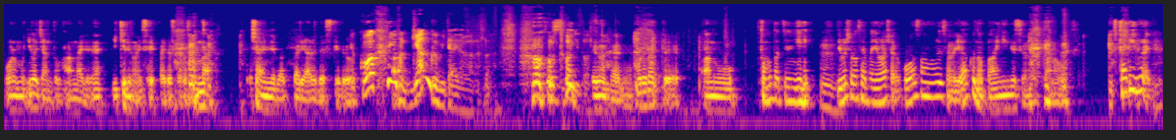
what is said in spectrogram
俺も岩ちゃんと考えてね、生きるのに精一杯ですから、そんな、おしゃれにばっかりあれですけど、古賀君今ギャングみたいだからさ本当にといるんだよね。俺だって、あの、友達に、うん事務所の先輩に言いましたが、小川さんあれですよね、役の売人ですよね。あの、二人ぐらいで言わ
